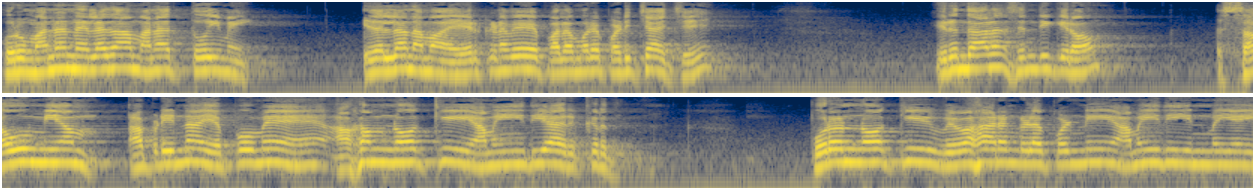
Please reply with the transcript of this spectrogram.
ஒரு மனநிலை தான் மன தூய்மை இதெல்லாம் நம்ம ஏற்கனவே பல முறை படித்தாச்சு இருந்தாலும் சிந்திக்கிறோம். சௌமியம் அப்படின்னா எப்போவுமே அகம் நோக்கி அமைதியாக இருக்கிறது. புறம் நோக்கி விவகாரங்களை பண்ணி அமைதியின்மையை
